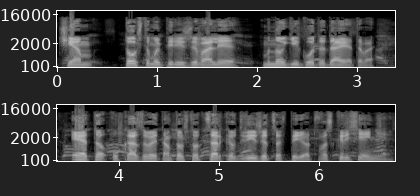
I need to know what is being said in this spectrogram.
чем то, что мы переживали многие годы до этого. Это указывает на то, что церковь движется вперед в воскресенье.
